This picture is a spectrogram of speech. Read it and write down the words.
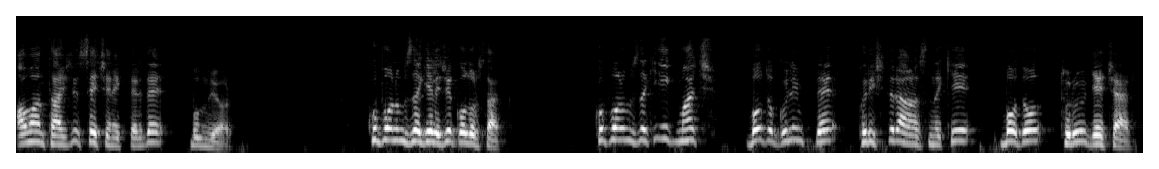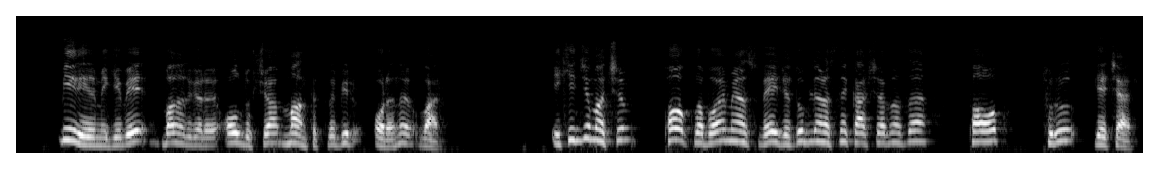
avantajlı seçenekleri de bulunuyor. Kuponumuza gelecek olursak. Kuponumuzdaki ilk maç Bodo Glimt ile Priştine arasındaki Bodo turu geçer. 1.20 gibi bana göre oldukça mantıklı bir oranı var. İkinci maçım PAOK'la Bohemians VC Dublin arasındaki karşılaşmada PAOK turu geçer.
